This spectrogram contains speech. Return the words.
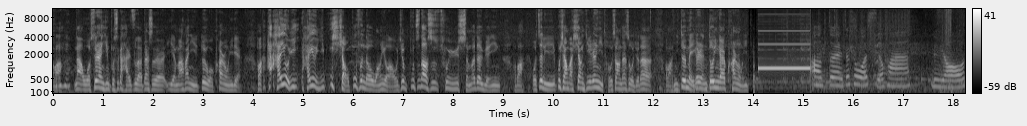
好吧？那我虽然已经不是个孩子了，但是也麻烦你对我宽容一点，好吧？还还有一还有一一小部分的网友啊，我就不知道是出于什么的原因，好吧？我这里不想把相机扔你头上，但是我觉得，好吧，你对每个人都应该宽容一点。哦，对，就是我喜欢旅游，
